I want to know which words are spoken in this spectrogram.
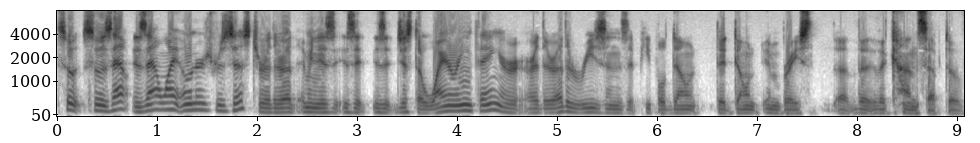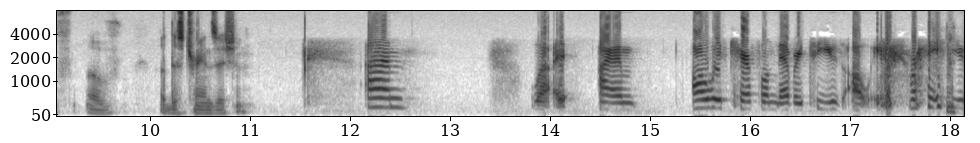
So, so is that is that why owners resist, or are there? Other, I mean, is is it is it just a wiring thing, or are there other reasons that people don't that don't embrace uh, the the concept of of, of this transition? Um, well, it, I'm always careful never to use always, right? You,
